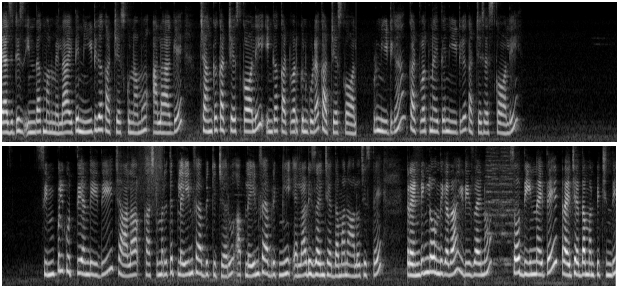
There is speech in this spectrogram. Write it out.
యాజ్ ఇట్ ఈజ్ ఇందాక మనం ఎలా అయితే నీట్గా కట్ చేసుకున్నామో అలాగే చంక కట్ చేసుకోవాలి. ఇంకా కట్ వర్క్ను కూడా కట్ చేసుకోవాలి. ఇప్పుడు నీట్గా కట్ వర్క్ని అయితే నీట్గా కట్ చేసేసుకోవాలి. సింపుల్ కుర్తీ అండి ఇది. చాలా కస్టమర్ అయితే ప్లెయిన్ ఫ్యాబ్రిక్ ఇచ్చారు. ఆ ప్లెయిన్ ఫ్యాబ్రిక్ని ఎలా డిజైన్ చేద్దామని ఆలోచిస్తే ట్రెండింగ్లో ఉంది కదా ఈ డిజైను. సో దీన్ని అయితే ట్రై చేద్దాం అనిపించింది.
